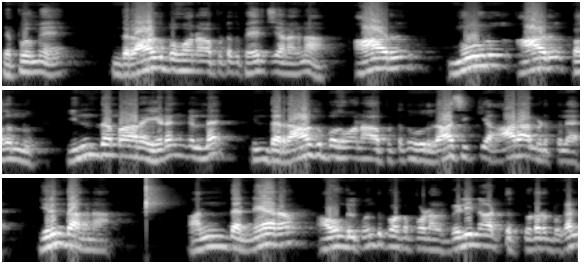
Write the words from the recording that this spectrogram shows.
எப்பவுமே இந்த ராகு பகவான் ஆகப்பட்டது பயிற்சி ஆனாங்கன்னா ஆறு மூணு ஆறு பதினொன்று இந்த மாதிரி இடங்கள்ல இந்த ராகு பகவான் ஆகப்பட்டது ஒரு ராசிக்கு ஆறாம் இடத்துல இருந்தாங்கன்னா அந்த நேரம் அவங்களுக்கு வந்து பார்க்க போன வெளிநாட்டு தொடர்புகள்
